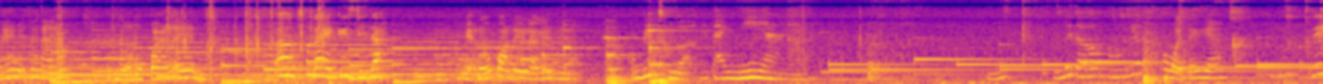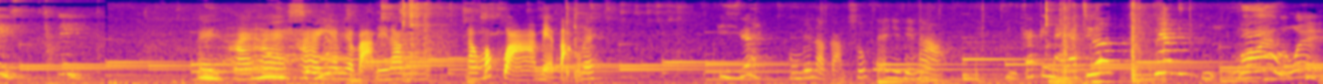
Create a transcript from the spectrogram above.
Hai mẹ xem nào. Mở hộp quà lên. À, đây cái gì đây? Mẹ đố con đây là cái gì? Con biết thừa cái tai nghe Ừ, không biết đâu không biết. Không phải tay nghe. Đi đi. Đây hai hai hai anh em nhà bạn ấy đang đang bóc quà mẹ tặng đây. Không biết là cảm xúc sẽ như thế nào. Cắt cái này ra trước Thôi Dũng ơi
